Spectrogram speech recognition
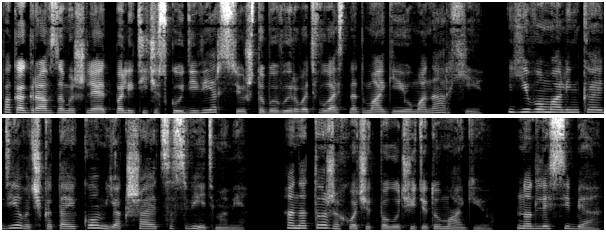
Пока граф замышляет политическую диверсию, чтобы вырвать власть над магией у монархии, его маленькая девочка тайком якшается с ведьмами. Она тоже хочет получить эту магию, но для себя.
